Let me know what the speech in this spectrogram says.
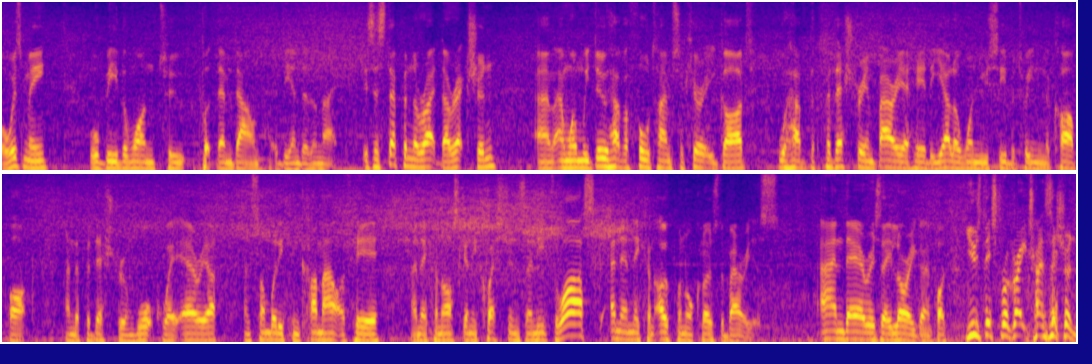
always me, will be the one to put them down at the end of the night. It's a step in the right direction. Um, and when we do have a full-time security guard, we'll have the pedestrian barrier here, the yellow one you see between the car park and the pedestrian walkway area. And somebody can come out of here and they can ask any questions they need to ask, and then they can open or close the barriers. And there is a lorry going past. Use this for a great transition.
